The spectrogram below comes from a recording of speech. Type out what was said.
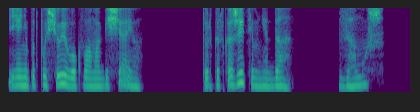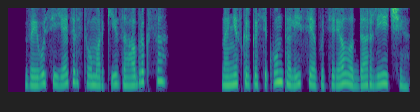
Я не подпущу его к вам, обещаю. Только скажите мне «да». Замуж? За его сиятельство маркиза Абракса? На несколько секунд Алисия потеряла дар речи.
